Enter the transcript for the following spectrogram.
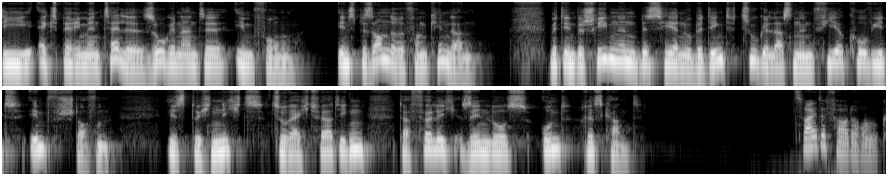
Die experimentelle sogenannte Impfung, insbesondere von Kindern, mit den beschriebenen bisher nur bedingt zugelassenen vier Covid-Impfstoffen ist durch nichts zu rechtfertigen, da völlig sinnlos und riskant. Zweite Forderung.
